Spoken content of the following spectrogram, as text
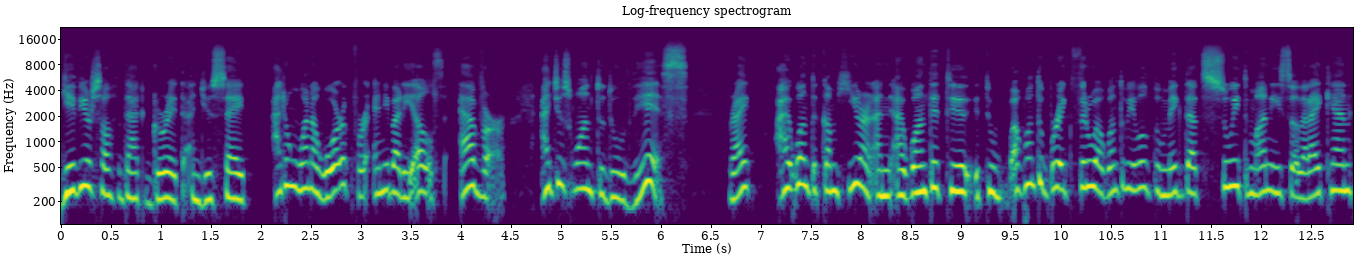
give yourself that grit and you say, I don't want to work for anybody else ever, I just want to do this right? I want to come here and i wanted to to i want to break through. I want to be able to make that sweet money so that i can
